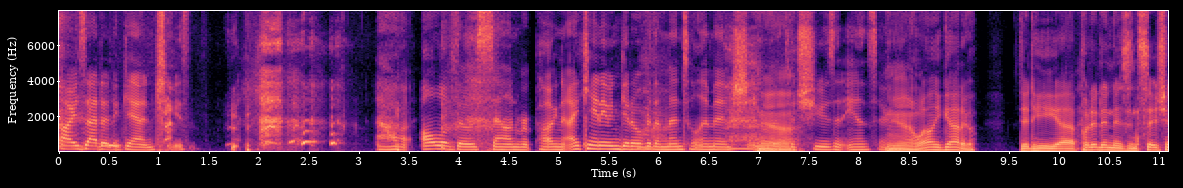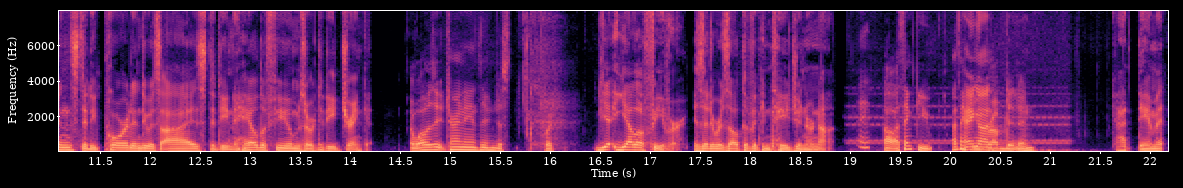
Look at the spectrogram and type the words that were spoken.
Oh, he's at it again. Jesus. Oh, all of those sound repugnant. I can't even get over the mental image and Yeah. to choose an answer. Yeah. Well, you got to. Did he uh, put it in his incisions? Did he pour it into his eyes? Did he inhale the fumes, or did he drink it? What was he trying to answer? Just quick. Ye- yellow fever. Is it a result of a contagion or not? Oh, I think you. I think Hang you on. rubbed it in. God damn it.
